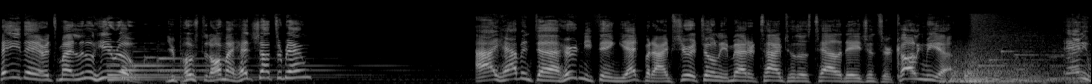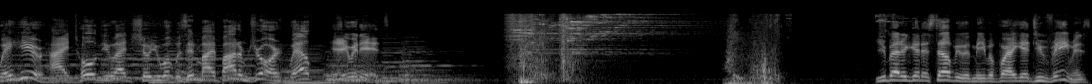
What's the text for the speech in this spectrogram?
Hey there, it's my little hero. You posted all my headshots around? I haven't uh, heard anything yet, but I'm sure it's only a matter of time till those talent agents are calling me up. Anyway, here, I told you I'd show you what was in my bottom drawer. Well, here it is. You better get a selfie with me before I get too famous.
